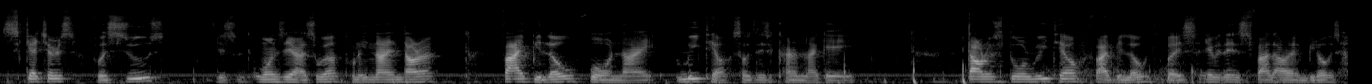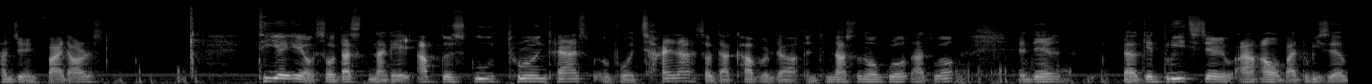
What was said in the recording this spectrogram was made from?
Skechers for shoes, this one share as well, $29 five below for like retail. So this is kind of like a dollar store retail five below but it's everything is five dollar and below is hundred and five dollars. TAL so that's like a after school touring class for China so that cover the international growth as well. And then uh, get three share I, I will buy three share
